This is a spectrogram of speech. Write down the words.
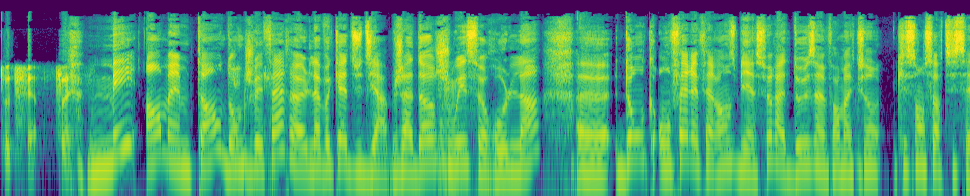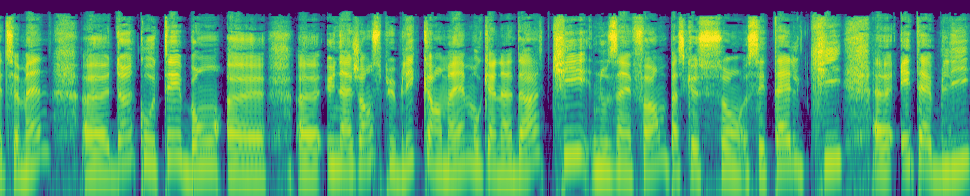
toutes faites. Mais en même temps, donc je vais faire euh, l'avocat du diable. J'adore jouer ce rôle-là. Euh, donc on fait référence bien sûr à deux informations qui sont sorties cette semaine. Euh, D'un côté, bon, euh, euh, une agence publique quand même au Canada qui nous informe parce que c'est elle qui euh, établit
